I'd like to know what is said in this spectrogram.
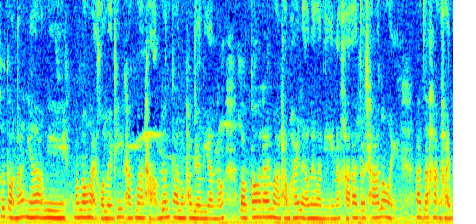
คือก่อนหน้านี้มีน้องๆหลายคนเลยที่ทักมาถามเรื่องการลงทะเบียนเรียนเนาะแล้วก็ได้มาทำให้แล้วในวันนี้นะคะ อาจจะช้าหน่อย อาจจะห่างหายไป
